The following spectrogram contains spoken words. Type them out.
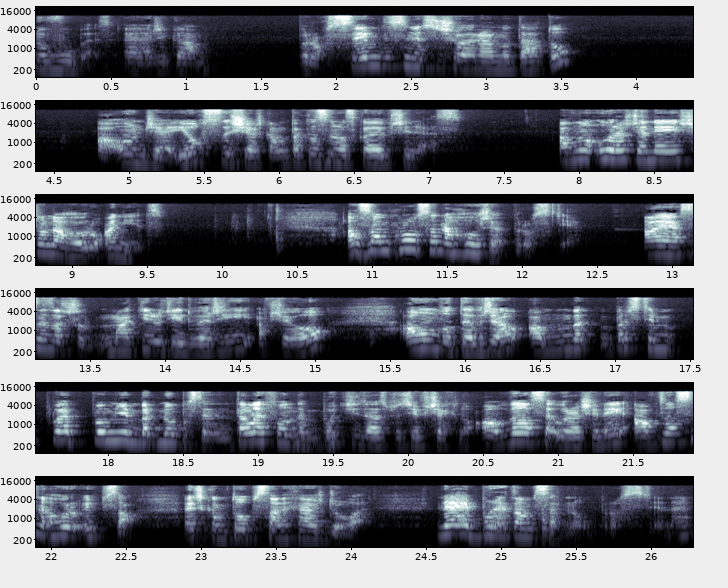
No vůbec. A já říkám, prosím, ty jsi neslyšel ráno tátu? A on, že jo, slyšel, říkám, tak to jsem laskavě přines. A on uražený šel nahoru a nic. A zamknul se nahoře prostě. A já jsem začal mlátit do těch dveří a všeho. A on otevřel a mr- prostě po, mně mrdnul prostě ten telefon, ten počítač, prostě všechno. A byl se uražený a vzal si nahoru i psa. Já říkám, toho psa necháš dole. Ne, bude tam se mnou prostě, ne?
